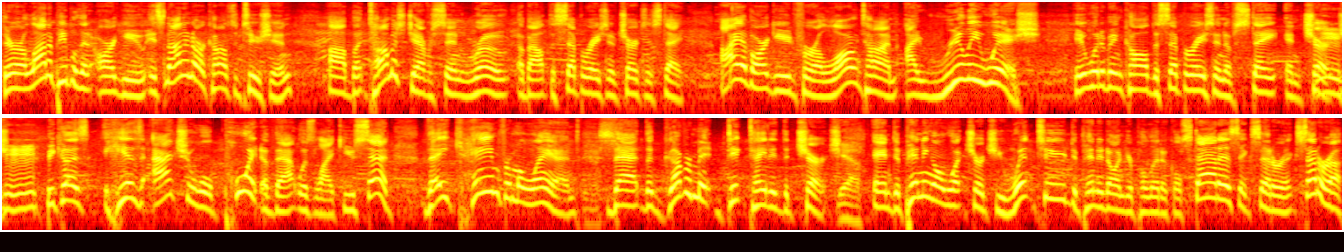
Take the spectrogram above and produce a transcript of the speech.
there are a lot of people that argue it's not in our Constitution, uh, but Thomas Jefferson wrote about the separation of church and state. I have argued for a long time. I really wish it would have been called the separation of state and church Mm-hmm. because his actual point of that was like you said they came from a land that the government dictated the church Yeah. and depending on what church you went to depended on your political status et cetera et cetera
